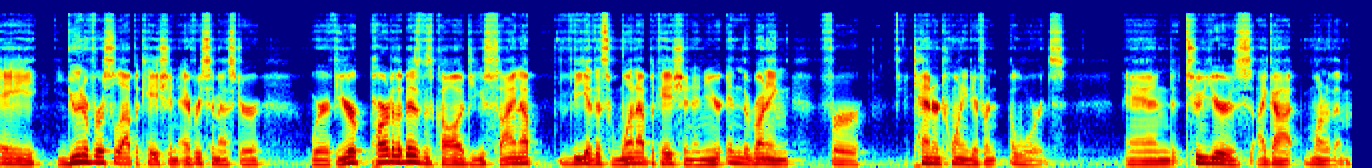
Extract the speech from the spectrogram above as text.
a universal application every semester where if you're part of the business college, you sign up via this one application and you're in the running for 10 or 20 different awards. And two years, I got one of them.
